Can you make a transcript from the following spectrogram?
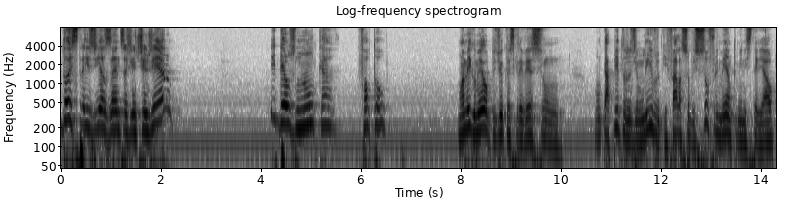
Dois, três dias antes a gente tinha dinheiro. E Deus nunca faltou. Um amigo meu pediu que eu escrevesse um, um capítulo de um livro que fala sobre sofrimento ministerial.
